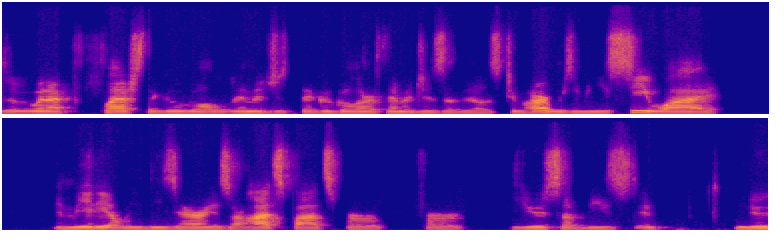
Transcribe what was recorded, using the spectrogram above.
when I flashed the Google images, the Google Earth images of those two harbors, I mean, you see why immediately these areas are hotspots for for use of these new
